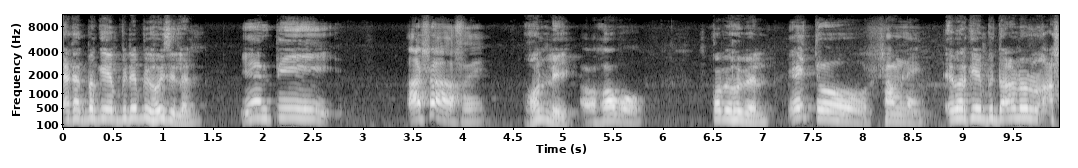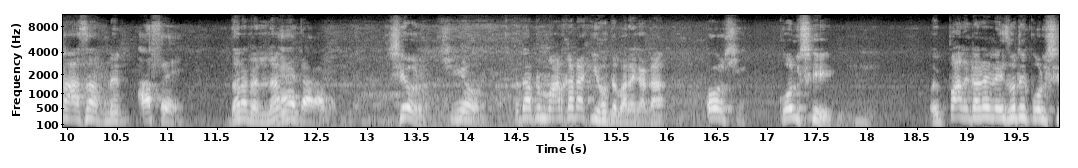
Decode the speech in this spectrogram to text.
এক একবার কি এমপি টেমপি হয়েছিলেন? এমপি আশা আছে। হননি? ও হব। কবে হইবেন? এই তো সামনে। এবার কি এমপি দাঁড়ানোর আশা আছে আপনার? আছে। দাঁড়াবেন না? হ্যাঁ দাঁড়াবো। শিওর শিওর তাতে আপনার মার্কাটা কি হতে পারে কাকা? কলসি। কলসি? ওই পানি এই জন্যই কলসি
